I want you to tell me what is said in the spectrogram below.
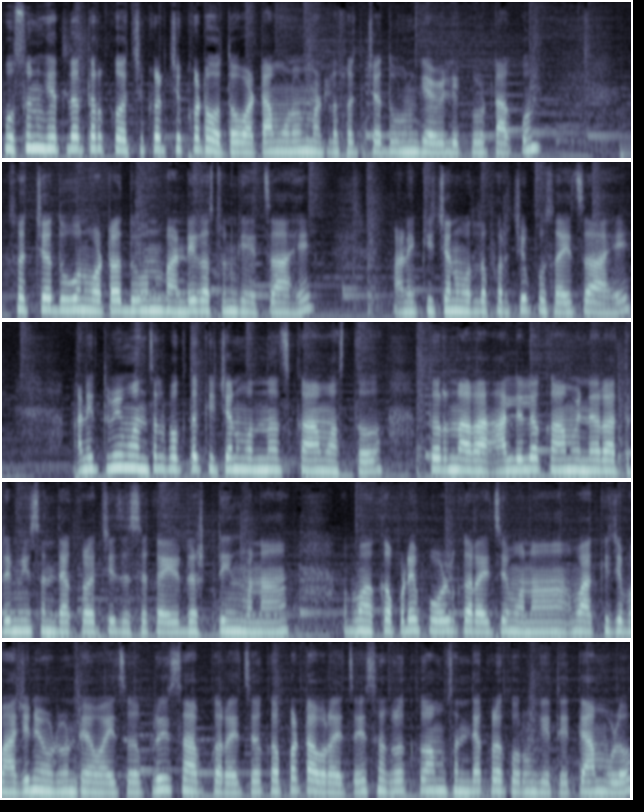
पुसून घेतलं तर क चिकट चिकट होतं वाटा म्हणून म्हटलं स्वच्छ धुवून घ्यावी लिक्विड टाकून. स्वच्छ धुवून वाटा धुवून भांडी घासून घ्यायचं आहे आणि किचनमधलं फरची पुसायचं आहे. आणि तुम्ही म्हणसाल फक्त किचनमधनंच काम असतं. तर ना रा- आलेलं काम आहे ना रात्री मी संध्याकाळची जसं काही डस्टिंग म्हणा कपडे फोल्ड करायचे म्हणा बाकीची भाजी निवडून ठेवायचं फ्रीज साफ करायचं कपाट आवरायचं हे सगळं काम संध्याकाळ करून घेते. त्यामुळं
